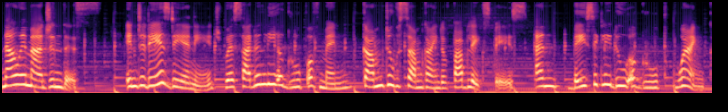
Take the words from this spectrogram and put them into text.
Now imagine this. In today's day and age, where suddenly a group of men come to some kind of public space and basically do a group wank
